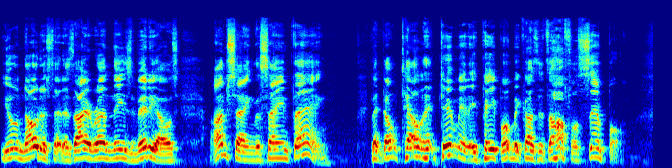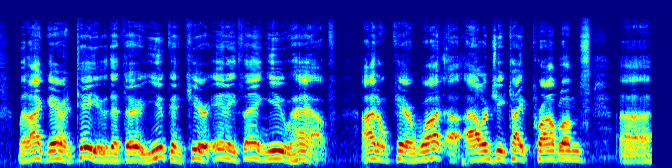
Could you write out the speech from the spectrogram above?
you'll notice that as I run these videos, I'm saying the same thing. But don't tell it too many people because it's awful simple. But I guarantee you that there you can cure anything you have. I don't care what uh, allergy type problems, uh,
